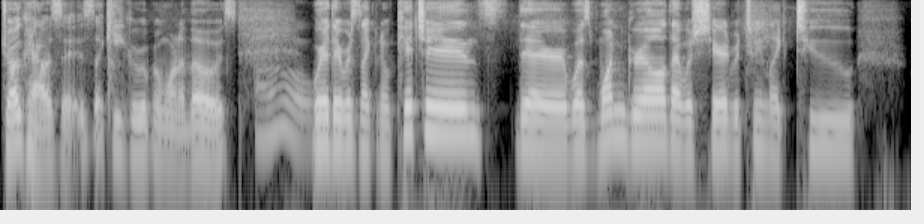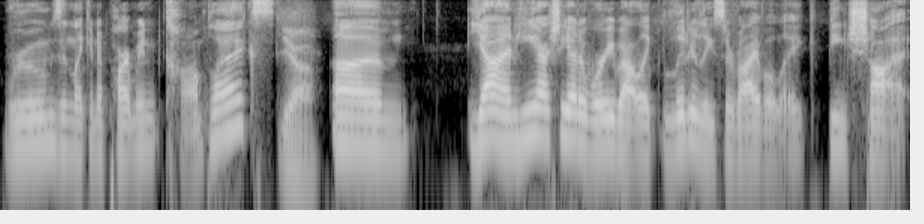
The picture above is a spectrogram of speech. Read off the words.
drug houses. Like he grew up in one of those Oh. where there was like no kitchens. There was one grill that was shared between like two rooms in like an apartment complex. yeah. Um, yeah, and he actually had to worry about like literally survival, like being shot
